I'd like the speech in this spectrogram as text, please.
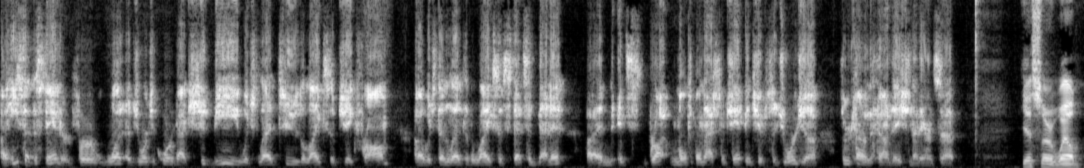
Uh, he set the standard for what a Georgia quarterback should be, which led to the likes of Jake Fromm, uh, which then led to the likes of Stetson Bennett, uh, and it's brought multiple national championships to Georgia through kind of the foundation that Aaron set. Yes, sir. Well,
